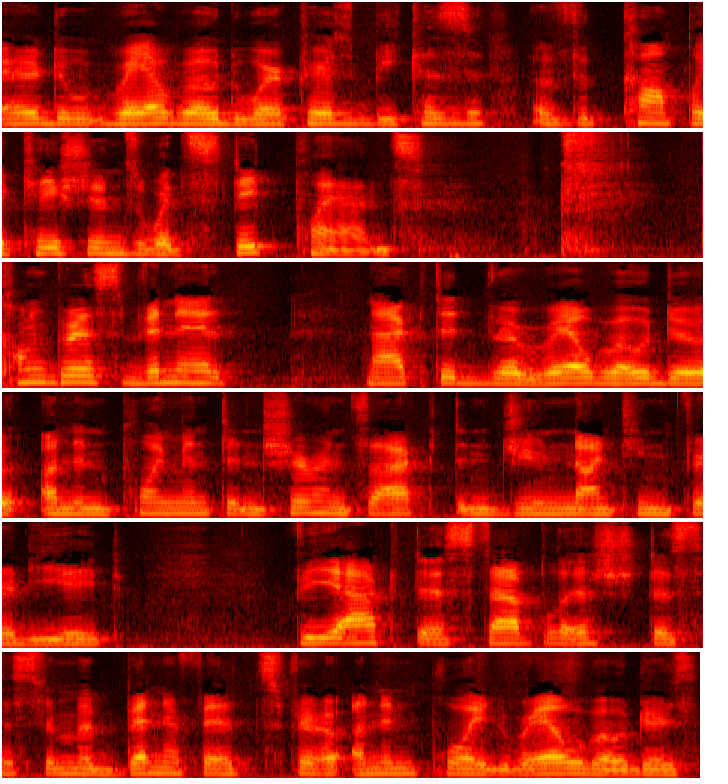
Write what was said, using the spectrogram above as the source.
railroad workers because of complications with state plans. Congress then enacted the Railroad Unemployment Insurance Act in June 1938. The act established a system of benefits for unemployed railroaders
